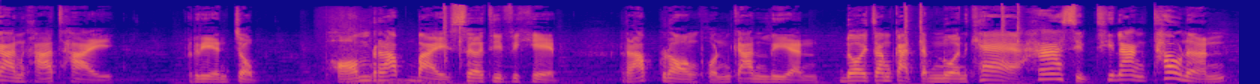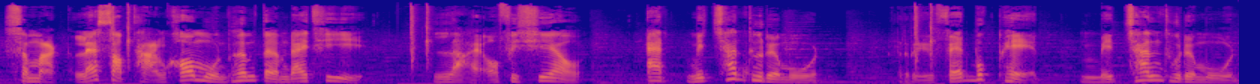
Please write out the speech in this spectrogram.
การค้าไทย เรียนจบพร้อมรับใบเซอร์ติฟิเค รับรองผลการเรียน โดยจำกัดจำนวนแค่ 50 ที่นั่งเท่านั้น สมัครและสอบถามข้อมูลเพิ่มเติมได้ที่ Line Official at Mission to the Moon หรือ Facebook Page Mission to the Moon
